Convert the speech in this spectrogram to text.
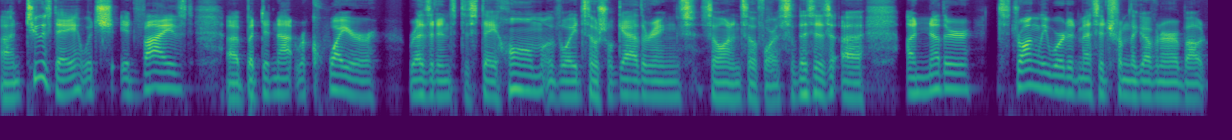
on Tuesday, which advised uh, but did not require residents to stay home, avoid social gatherings, so on and so forth. So, this is uh, another strongly worded message from the governor about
